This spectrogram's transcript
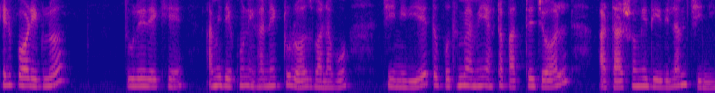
এরপর এগুলো তুলে রেখে আমি দেখুন এখানে একটু রস বানাবো, চিনি দিয়ে। তো প্রথমে আমি একটা পাত্রে জল আর তার সঙ্গে দিয়ে দিলাম চিনি।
